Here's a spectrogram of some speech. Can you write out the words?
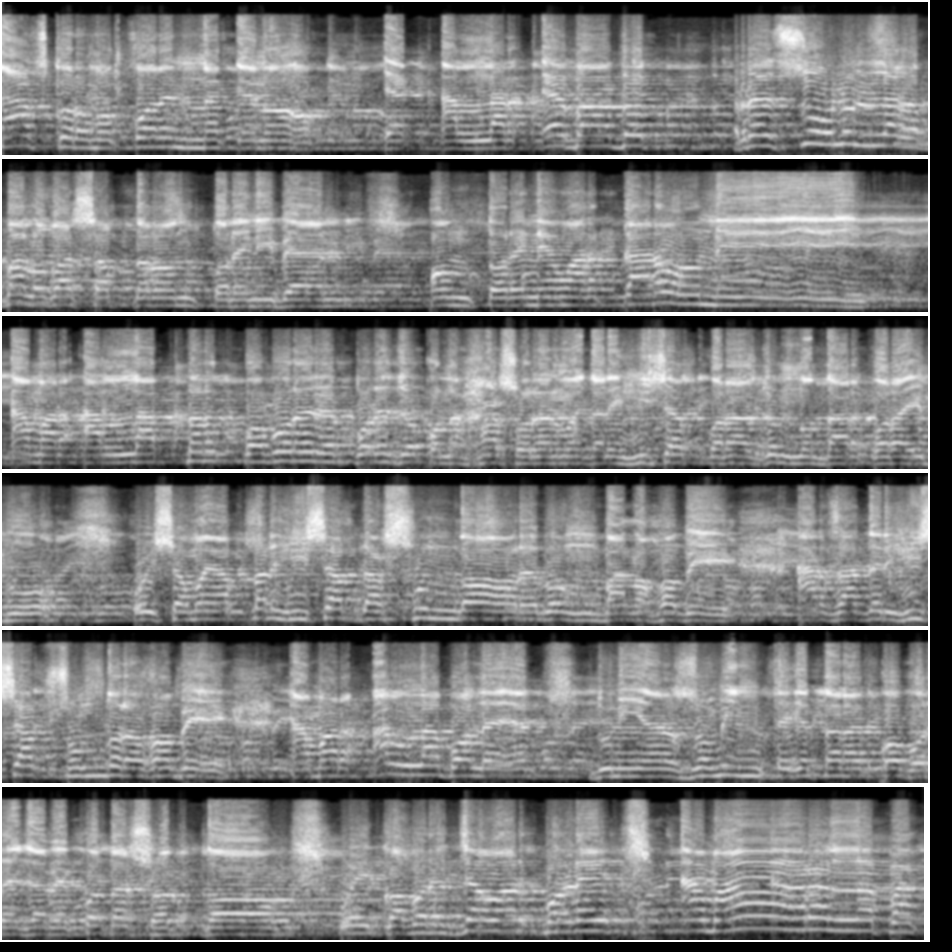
কাজকর্ম করেন না কেন? এক আল্লাহর এবাদত রসুল্লাহর ভালোবাসা আপনার অন্তরে নিবেন। অন্তরে নেওয়ার কারণে আমার আল্লাহ আপনার কবরের পরে যখন হাসরের ময়দানে হিসাব করার জন্য দাঁড় করাইবো, ওই সময় আপনার হিসাবটা সুন্দর এবং ভালো হবে। আর যাদের হিসাব সুন্দর হবে, আমার আল্লাহ বলেন, দুনিয়ার জমিন থেকে তারা কবরে যাবে, কথা সত্য। ওই কবরে যাওয়ার পরে আমার আল্লাহ পাক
